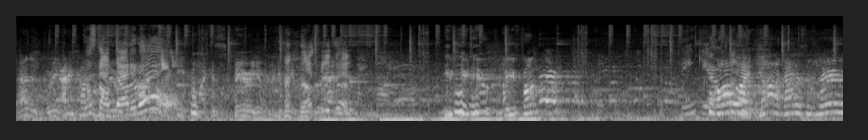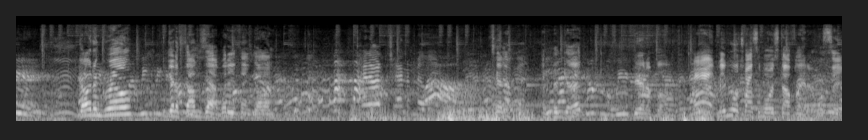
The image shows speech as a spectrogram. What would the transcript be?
That is great. I didn't come That's from not there bad at all. came From like Hesperia or anything. That's pretty good. you do? Are you from there? Thank you. Oh my god, that is hilarious. Garden That's Grill, my you get a thumbs up. What do you think, Dylan? 10 out of 10 a million. Wow, man. Ten So good. You good? come from a weird Beautiful. All background. right, maybe we'll try some more stuff later. We'll see.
